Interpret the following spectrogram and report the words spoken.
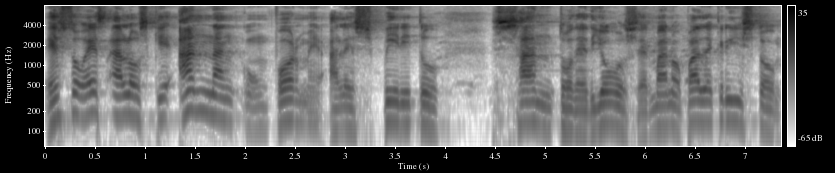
Eso es a los que andan conforme al Espíritu Santo de Dios, hermano Padre Cristo.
